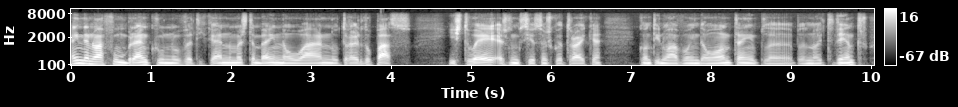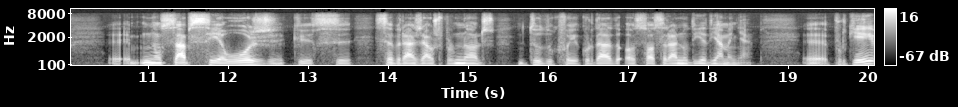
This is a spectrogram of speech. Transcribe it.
Ainda não há fumo branco no Vaticano, mas também não o há no Terreiro do Passo. Isto é, as negociações com a Troika continuavam ainda ontem, pela, pela noite dentro. Eh, não se sabe se é hoje que se saberá já os pormenores de tudo o que foi acordado ou só será no dia de amanhã. Eh, porquê?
